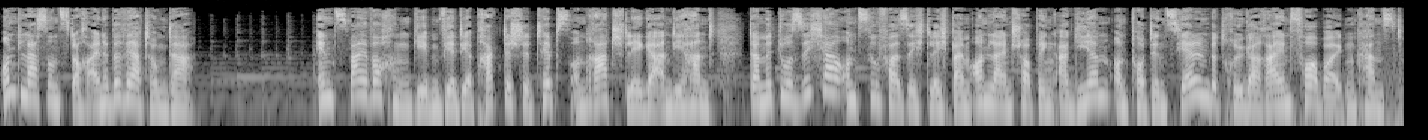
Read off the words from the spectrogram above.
Und lass uns doch eine Bewertung da. In zwei Wochen geben wir dir praktische Tipps und Ratschläge an die Hand, damit du sicher und zuversichtlich beim Online-Shopping agieren und potenziellen Betrügereien vorbeugen kannst.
